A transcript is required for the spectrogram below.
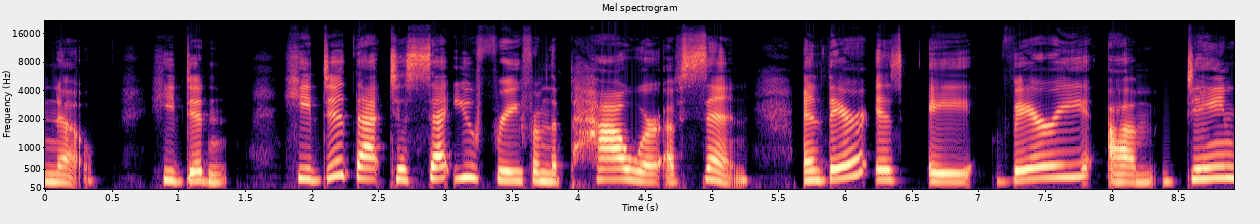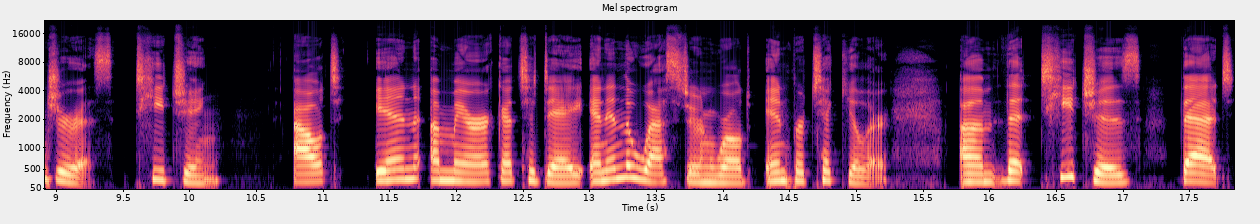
No, he didn't. He did that to set you free from the power of sin. And there is a very um, dangerous teaching out in America today and in the Western world in particular um, that teaches that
